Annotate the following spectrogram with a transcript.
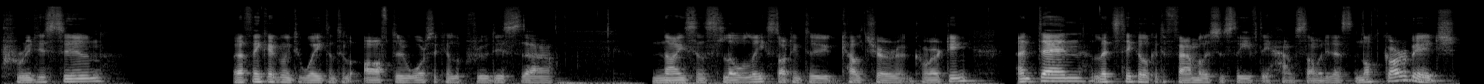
pretty soon. But I think I'm going to wait until afterwards. I can look through this uh, nice and slowly, starting to culture converting. And then let's take a look at the families to see if they have somebody that's not garbage.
